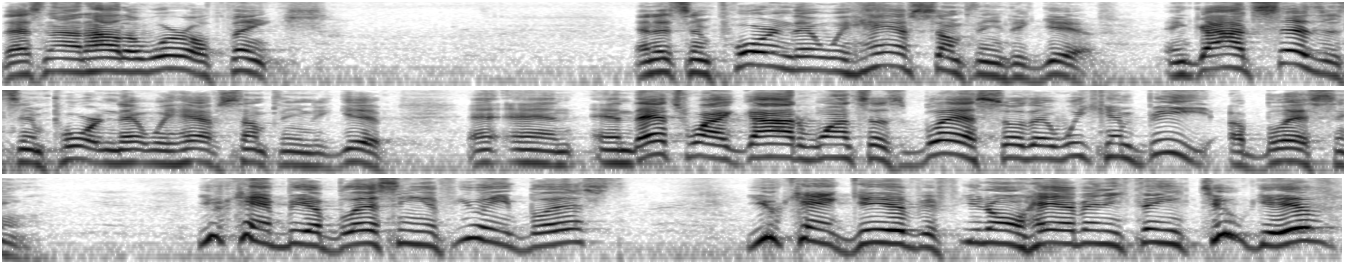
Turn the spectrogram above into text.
That's not how the world thinks. And it's important that we have something to give. And God says it's important that we have something to give. And, and, and that's why God wants us blessed so that we can be a blessing. You can't be a blessing if you ain't blessed. You can't give if you don't have anything to give.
